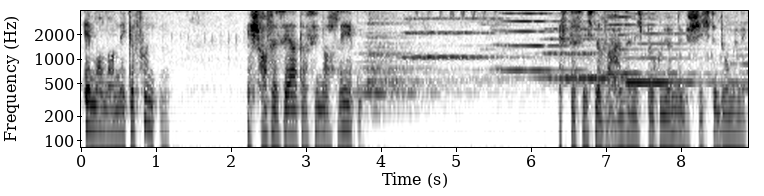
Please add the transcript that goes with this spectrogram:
immer noch nicht gefunden. Ich hoffe sehr, dass sie noch leben. Ist das nicht eine wahnsinnig berührende Geschichte, Dominik?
